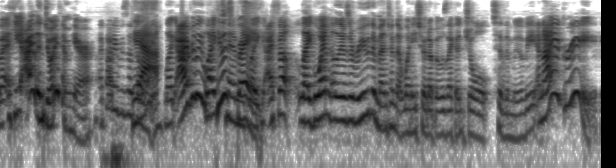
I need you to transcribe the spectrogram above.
But he, I enjoyed him here. I thought he was a Yeah. delight. Like I really liked He was him. great. Like I felt like when there's a review that mentioned that when he showed up, it was like a jolt to the movie, and I agree.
